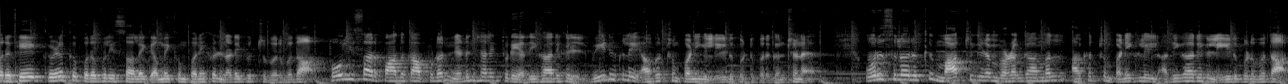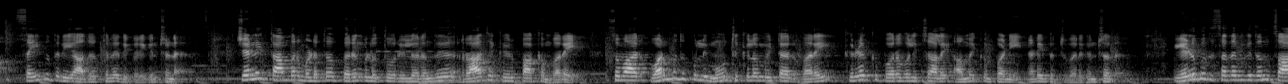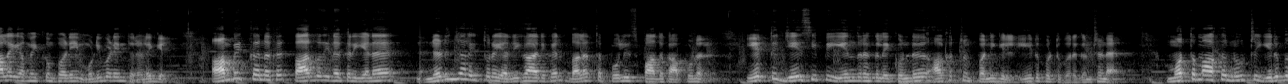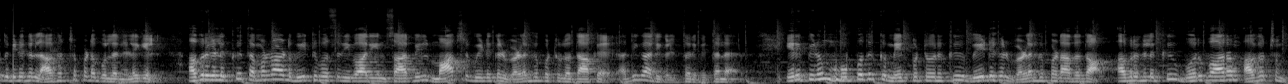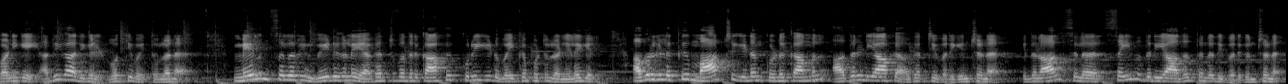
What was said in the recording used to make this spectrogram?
அருகே கிழக்கு புறவழி சாலை அமைக்கும் பணிகள் நடைபெற்று வருவதால் போலீசார் பாதுகாப்புடன் நெடுஞ்சாலைத்துறை அதிகாரிகள் வீடுகளை அகற்றும் பணியில் ஈடுபட்டு வருகின்றனர். ஒரு சிலருக்கு மாற்று இடம் வழங்காமல் அகற்றும் பணிகளில் அதிகாரிகள் ஈடுபடுவதால் செய்வதறியாது திணறி வருகின்றனர். சென்னை தாம்பரம் அடுத்த பெருங்குளத்தூரிலிருந்து ராஜகீழ்ப்பாக்கம் வரை சுமார் ஒன்பது புள்ளி மூன்று கிலோமீட்டர் வரை கிழக்கு புறவழிச்சாலை அமைக்கும் பணி நடைபெற்று வருகின்றது. எழுபது சதவிகிதம் சாலை அமைக்கும் பணி முடிவடைந்த நிலையில் அம்பேத்கர் நகர் பார்வதி நகர் என நெடுஞ்சாலைத்துறை அதிகாரிகள் பலத்த போலீஸ் பாதுகாப்புடன் எட்டு ஜேசிபி இயந்திரங்களை கொண்டு அகற்றும் பணியில் ஈடுபட்டு வருகின்றனர். மொத்தமாக நூற்று இருபது வீடுகள் அகற்றப்பட உள்ள நிலையில் அவர்களுக்கு தமிழ்நாடு வீட்டு வசதி வாரியம் சார்பில் மாற்று வீடுகள் வழங்கப்பட்டுள்ளதாக அதிகாரிகள் தெரிவித்தனர். இருப்பினும் முப்பதுக்கும் மேற்பட்டோருக்கு வீடுகள் வழங்கப்படாததால் அவர்களுக்கு ஒரு வாரம் அகற்றும் பணியை அதிகாரிகள் ஒத்திவைத்துள்ளனர். மேலும் சிலரின் வீடுகளை அகற்றுவதற்காக குறியீடு வைக்கப்பட்டுள்ள நிலையில் அவர்களுக்கு மாற்று இடம் கொடுக்காமல் அதிரடியாக அகற்றி வருகின்றனர். இதனால் சிலர் செய்வதறியாது திணறி வருகின்றனர்.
